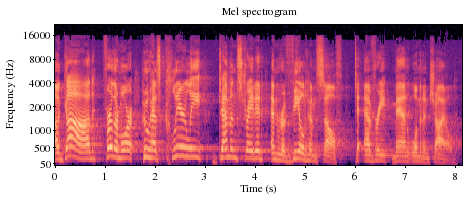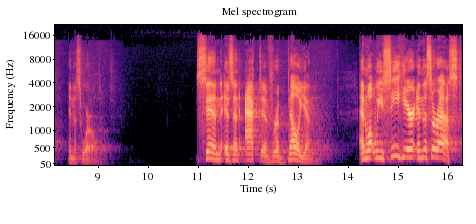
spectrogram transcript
a God, furthermore, who has clearly demonstrated and revealed himself to every man, woman, and child in this world. Sin is an active rebellion. And what we see here in this arrest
